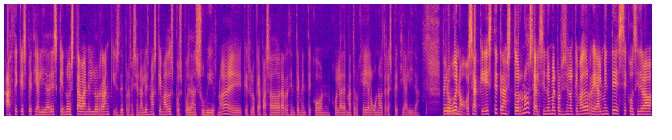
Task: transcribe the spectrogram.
hace que especialidades que no estaban en los rankings de profesionales más quemados pues puedan subir, ¿no? Eh, que es lo que ha pasado ahora recientemente con, con la dermatología y alguna otra especialidad. Pero bueno, o sea que este trastorno, o sea, el síndrome del profesional quemado realmente se considera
